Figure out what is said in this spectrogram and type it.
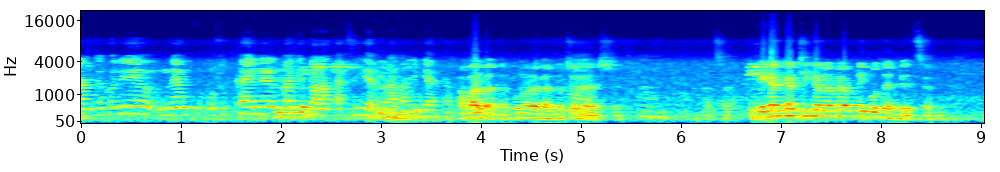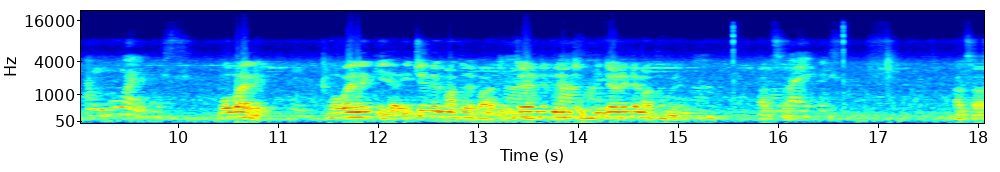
কার্যকরী না ওষুধ খাইলে কয়েকদিন ভালো থাকছে আবার ব্যথা। আবার ব্যথা পুনরায় ব্যথা চলে আসছে। হ্যাঁ। আচ্ছা এখানকার ঠিকানাটা আপনি কোথায় পেয়েছেন মোবাইলে মোবাইলে। মোবাইলে কি ইউটিউবের মাধ্যমে ইন্টারনেটের। ইন্টারনেটের মাধ্যমে। আচ্ছা। আচ্ছা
